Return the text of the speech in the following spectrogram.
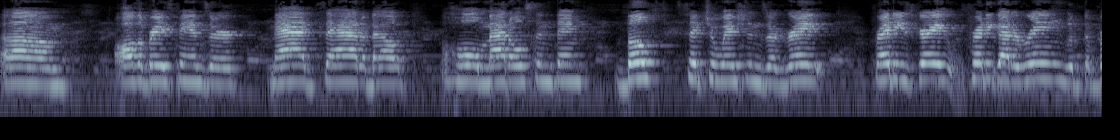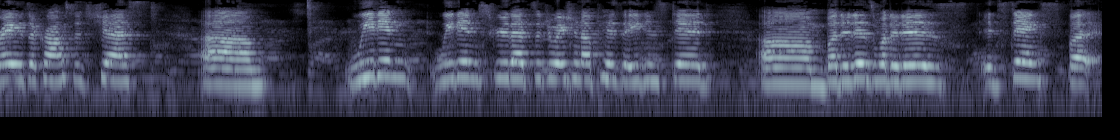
um, all the Braves fans are mad, sad about the whole Matt Olson thing. Both situations are great. Freddie's great. Freddie got a ring with the Braves across his chest. Um, we didn't we didn't screw that situation up. His agents did. Um, but it is what it is. It stinks, but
